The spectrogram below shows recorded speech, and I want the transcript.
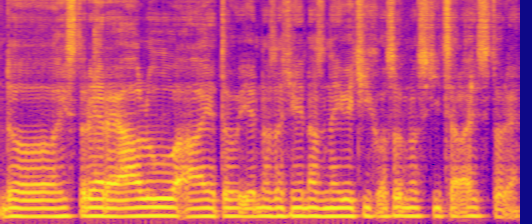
do historie Reálu a je to jednoznačně jedna z největších osobností celé historie.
